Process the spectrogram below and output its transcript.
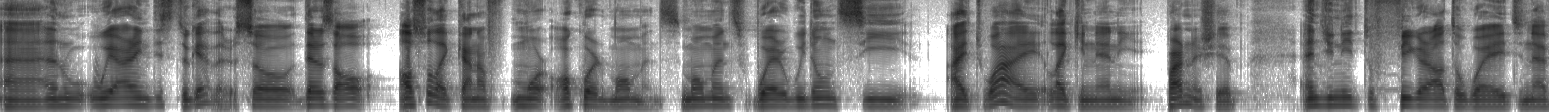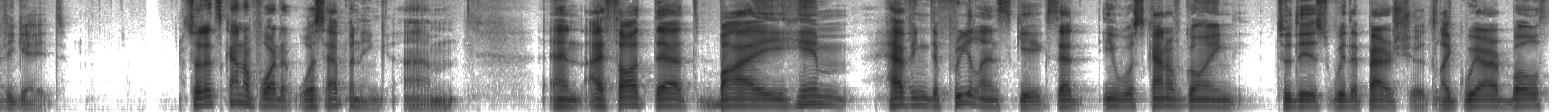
and we are in this together. So there's all also like kind of more awkward moments, moments where we don't see eye to eye, like in any partnership, and you need to figure out a way to navigate. So that's kind of what was happening. Um, and I thought that by him having the freelance gigs, that he was kind of going to this with a parachute. Like we are both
